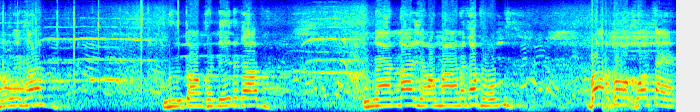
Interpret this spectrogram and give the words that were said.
ดูเลยครับ มือกองคนนี้นะครับ งานหน้าอยาวมานะครับผม บ้าบอคอแตก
